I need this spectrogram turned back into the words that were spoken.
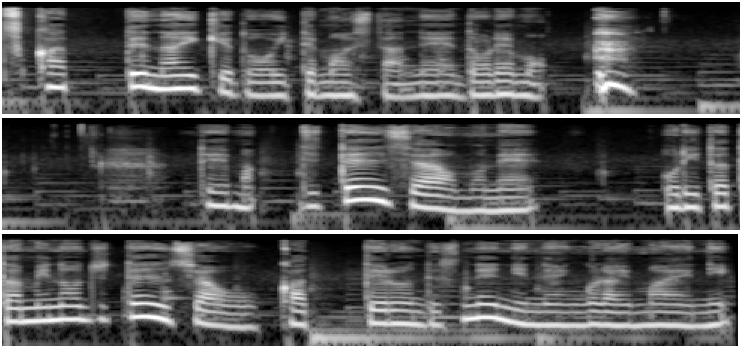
使ってないけど置いてましたね。どれも。で、ま、自転車もね折りたたみの自転車を買ってるんですね。2年ぐらい前に。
